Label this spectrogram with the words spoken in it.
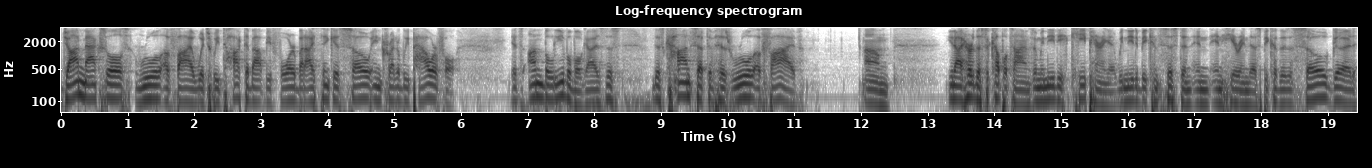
John Maxwell's rule of five, which we talked about before, but I think is so incredibly powerful. It's unbelievable, guys. This this concept of his rule of five. Um, you know, I heard this a couple times, and we need to keep hearing it. We need to be consistent in in hearing this because it is so good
